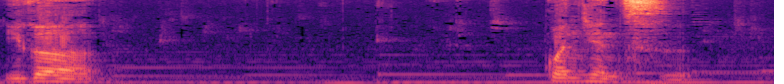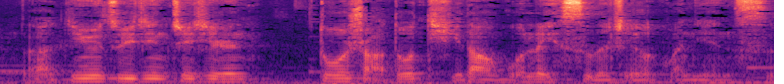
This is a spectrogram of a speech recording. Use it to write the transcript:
一个关键词啊，因为最近这些人。多少都提到过类似的这个关键词，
